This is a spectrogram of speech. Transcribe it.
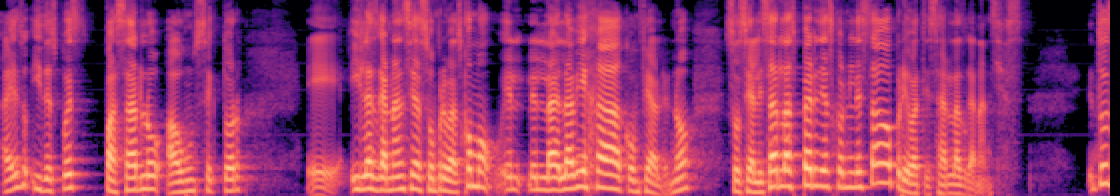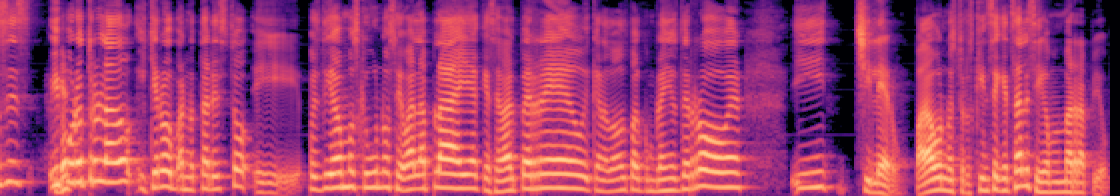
a eso y después pasarlo a un sector eh, y las ganancias son privadas. Como el- la, la vieja confiable, ¿no? Socializar las pérdidas con el Estado, privatizar las ganancias. Entonces, y por otro lado, y quiero anotar esto, eh, pues digamos que uno se va a la playa, que se va al perreo y que nos vamos para el cumpleaños de Robert y chilero. Pagamos nuestros 15 quetzales y llegamos más rápido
